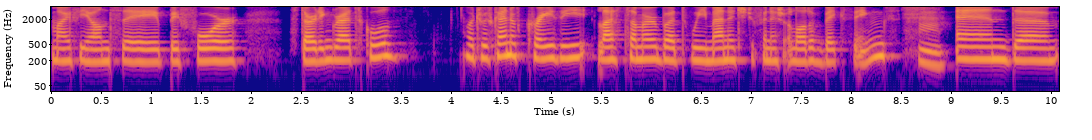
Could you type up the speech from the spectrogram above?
my fiance before starting grad school, which was kind of crazy last summer, but we managed to finish a lot of big things. Mm. And um,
